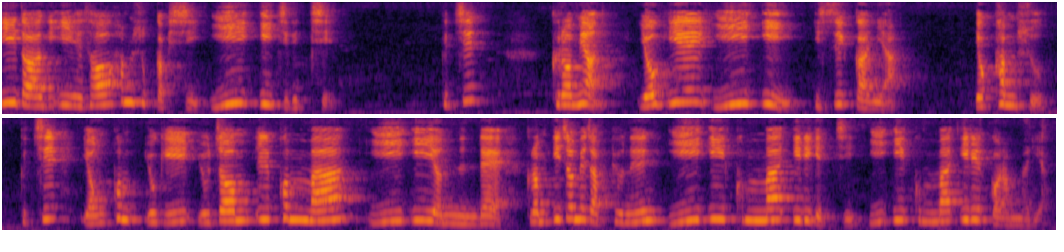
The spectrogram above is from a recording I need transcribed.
2 더하기 2 해서 함수값이 2, 2지 그치 그치 그러면 여기에 2, 2 있을 거 아니야 역함수 그치? 0, 여기 요점 1,22였는데 그럼 이 점의 좌표는 22,1이겠지. 22,1일 거란 말이야.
